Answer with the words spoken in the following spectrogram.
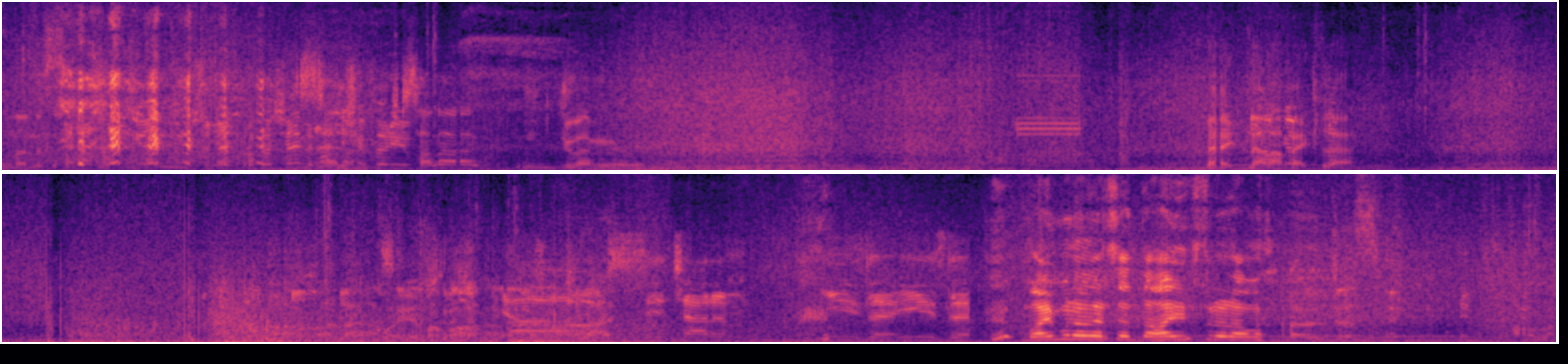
Bu Bunları nasıl Sen musun? Ben profesyonel bir rally şoförüyüm. Sana güvenmiyorum. Bekle la bekle. Ya izle, iyi izle. Maymuna versen daha iyi sürer ama. Öleceğiz. Allah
